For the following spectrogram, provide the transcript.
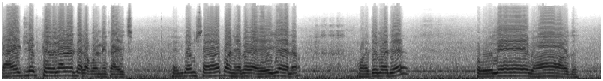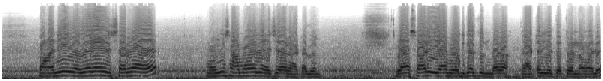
राईट लेफ्ट ठेवला नाही त्याला कोणी काहीच. एकदम सरळ पण हे बघा हे जे आहे ना मध्ये मध्ये ओले भाग पाणी वगैरे सर्व आहे म्हणून सामावून द्यायचं या घाटातून. या सॉरी या बोगद्यातून बघा घाटच येतं तोंडामध्ये.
